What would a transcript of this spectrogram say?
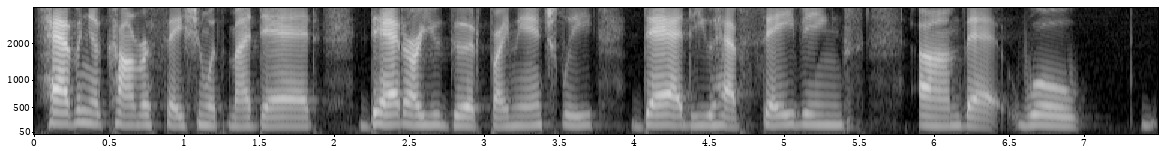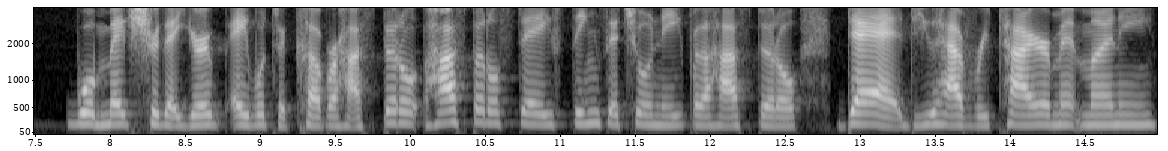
Having a conversation with my dad. Dad, are you good financially? Dad, do you have savings um, that will will make sure that you're able to cover hospital hospital stays, things that you'll need for the hospital. Dad, do you have retirement money?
